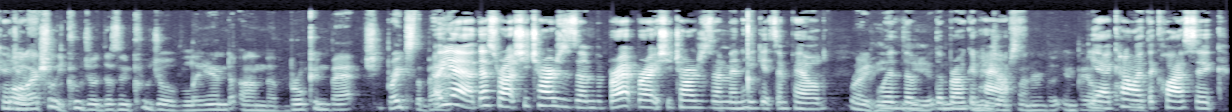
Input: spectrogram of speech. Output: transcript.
Cujo. Well, actually, Cujo doesn't Cujo land on the broken bat. She breaks the bat. oh bat. yeah, that's right. She charges him. The brat breaks. She charges him, and he gets impaled. Right. with the- the broken he house. jumps on her, the Yeah, kind of like the classic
